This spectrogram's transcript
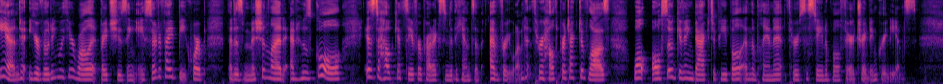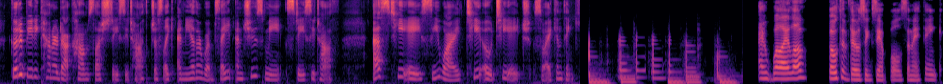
and you're voting with your wallet by choosing a certified B Corp that is mission led and whose goal is to help get safer products into the hands of everyone through health protective laws while also giving back to people and the planet through sustainable fair trade ingredients. Go to beautycounter.com slash Stacy Toth, just like any other website, and choose me, Stacy Toth. S T A C Y T O T H, so I can thank you. I well, I love both of those examples, and I think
